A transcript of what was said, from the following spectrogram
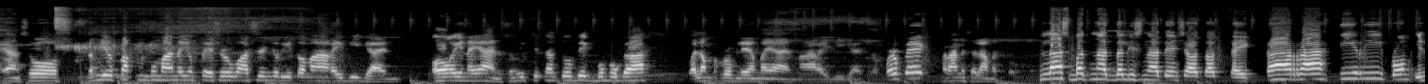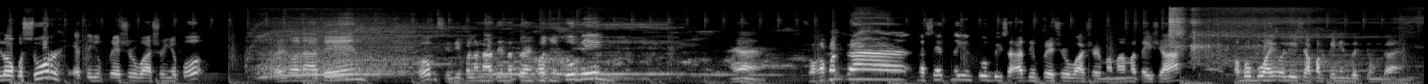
Ayan, so the mere fact na gumana yung pressure washer nyo rito mga kaibigan, okay na yan. Sumipsip ng tubig, bumuga, walang problema yan mga kaibigan. So perfect, maraming salamat po. Last but not the least natin, shoutout kay Cara Tiri from Ilocos Sur. Ito yung pressure washer nyo po. Turn on natin. Oops, hindi pala natin na-turn on yung tubig. Ayan. So kapag ka na-set na yung tubig sa ating pressure washer, mamamatay siya. Mabubuhay uli siya pag pinindot yung gun.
